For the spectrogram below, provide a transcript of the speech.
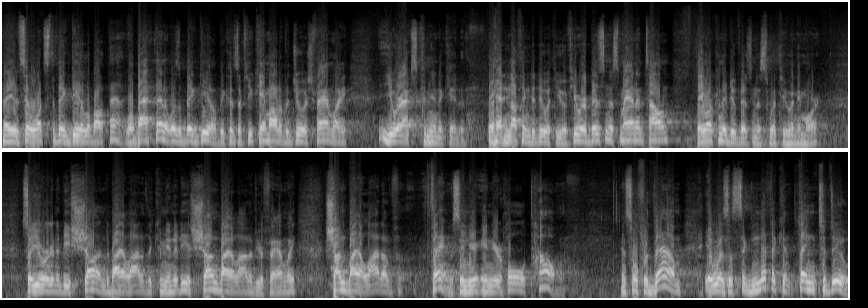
Now you'd say, well, what's the big deal about that? Well, back then it was a big deal because if you came out of a Jewish family, you were excommunicated. They had nothing to do with you. If you were a businessman in town, they weren't going to do business with you anymore. So you were going to be shunned by a lot of the community, shunned by a lot of your family, shunned by a lot of things in your, in your whole town. And so for them, it was a significant thing to do.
